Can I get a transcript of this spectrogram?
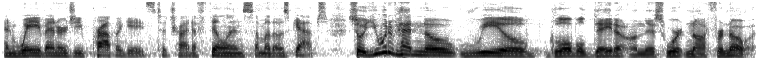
and wave energy propagates to try to fill in some of those gaps. So you would have had no real global data on this were it not for NOAA.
